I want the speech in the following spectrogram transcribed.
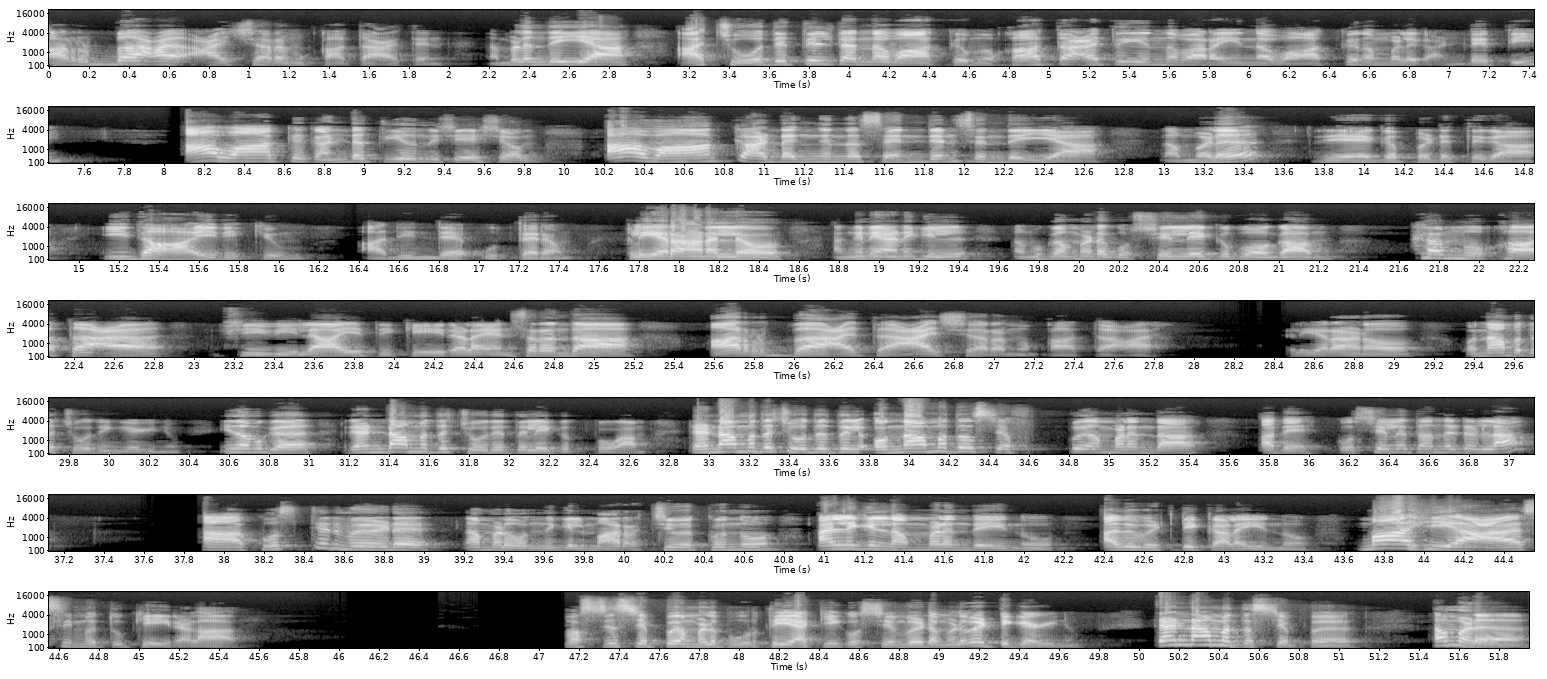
അർബ അഷറ മുഖാത്താഴത്തൻ നമ്മൾ എന്ത് ചെയ്യുക ആ ചോദ്യത്തിൽ തന്ന വാക്ക് മുഖാത്താഴത്ത് എന്ന് പറയുന്ന വാക്ക് നമ്മൾ കണ്ടെത്തി. ആ വാക്ക് കണ്ടെത്തിയതിന് ശേഷം ആ വാക്ക് അടങ്ങുന്ന സെന്റൻസ് എന്ത് ചെയ്യുക നമ്മൾ രേഖപ്പെടുത്തുക. ഇതായിരിക്കും അതിന്റെ ഉത്തരം. ക്ലിയർ ആണല്ലോ? അങ്ങനെയാണെങ്കിൽ നമുക്ക് നമ്മുടെ ക്വസ്റ്റ്യനിലേക്ക് പോകാം. ഫി വിലായത്തി കേരള ആൻസർ എന്താ? ക്ലിയർ ആണോ? ഒന്നാമത്തെ ചോദ്യം കഴിഞ്ഞു. ഇനി നമുക്ക് രണ്ടാമത്തെ ചോദ്യത്തിലേക്ക് പോകാം രണ്ടാമത്തെ ചോദ്യത്തിൽ ഒന്നാമത്തെ സ്റ്റെപ്പ് നമ്മൾ എന്താ അതെ ക്വസ്റ്റ്യനിൽ തന്നിട്ടുള്ള ആ ക്വസ്റ്റ്യൻ വേർഡ് നമ്മൾ ഒന്നുകിൽ മറച്ചു വെക്കുന്നു അല്ലെങ്കിൽ നമ്മൾ എന്ത് ചെയ്യുന്നു? അത് വെട്ടിക്കളയുന്നു. മാഹിയ ആസിമത്തു കേരള. ഫസ്റ്റ് സ്റ്റെപ്പ് നമ്മൾ പൂർത്തിയാക്കി ക്വസ്റ്റ്യൻ വേർഡ് നമ്മൾ വെട്ടിക്കഴിഞ്ഞു. രണ്ടാമത്തെ സ്റ്റെപ്പ് നമ്മൾ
